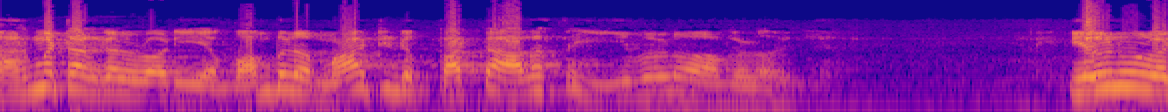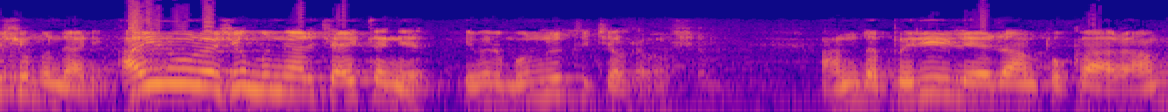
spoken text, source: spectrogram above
கர்மட்டர்களுடைய வம்புல மாட்டிட்டு பட்ட அவஸ்தை இவ்வளோ அவ்வளோ இல்லை. எழுநூறு வருஷம் முன்னாடி ஐநூறு வருஷம் முன்னாடி சைத்தன்யர் இவர் முன்னூத்தி சொல்ற வருஷம். அந்த பிரிவிலே தான் துக்காராம்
